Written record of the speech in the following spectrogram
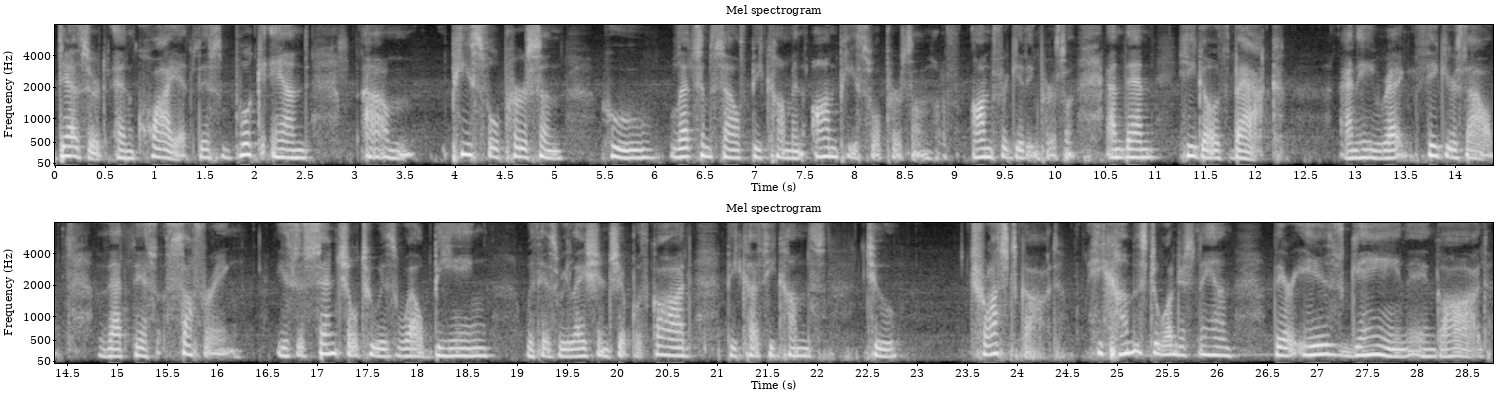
desert and quiet, this bookend um, peaceful person who lets himself become an unpeaceful person, unforgiving person, and then he goes back and he re- figures out that this suffering is essential to his well-being with his relationship with God because he comes to trust God. He comes to understand there is gain in God.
